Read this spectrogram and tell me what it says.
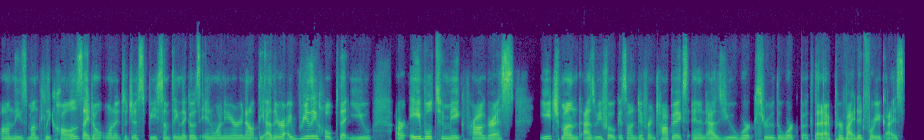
on these monthly calls. I don't want it to just be something that goes in one ear and out the other. I really hope that you are able to make progress each month as we focus on different topics and as you work through the workbook that I provided for you guys.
